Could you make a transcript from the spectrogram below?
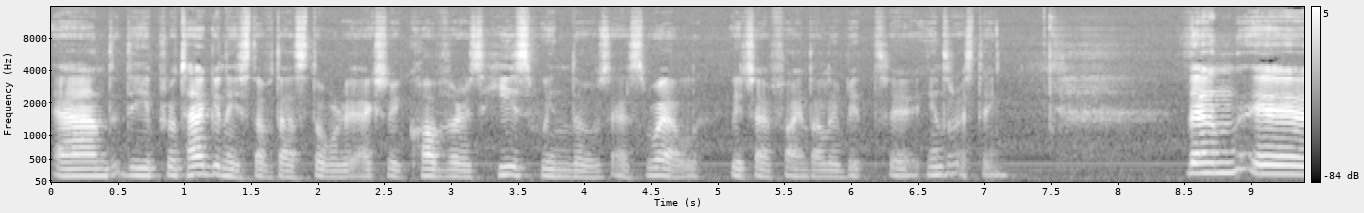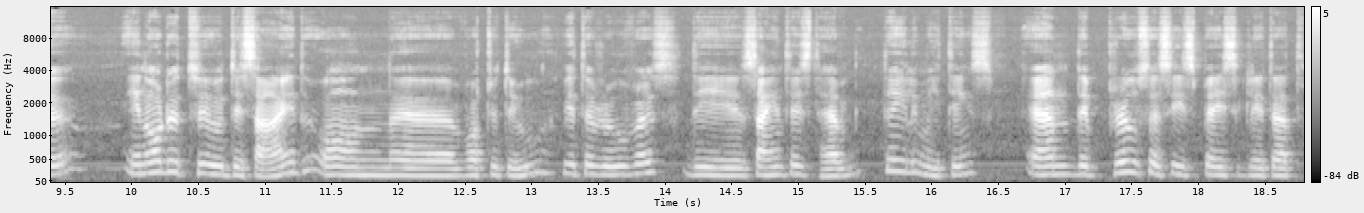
And the protagonist of that story actually covers his windows as well, which I find a little bit uh, interesting. Then uh, in order to decide on uh, what to do with the rovers, the scientists have daily meetings, and the process is basically that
